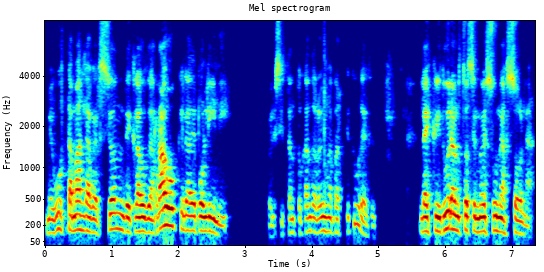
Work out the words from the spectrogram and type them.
me gusta más la versión de Claudia Rau que la de Polini. Pero si están tocando la misma partitura, la escritura entonces no es una sola,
